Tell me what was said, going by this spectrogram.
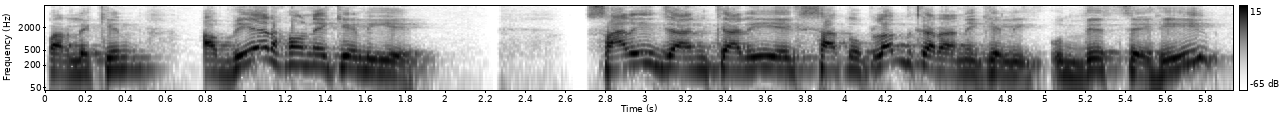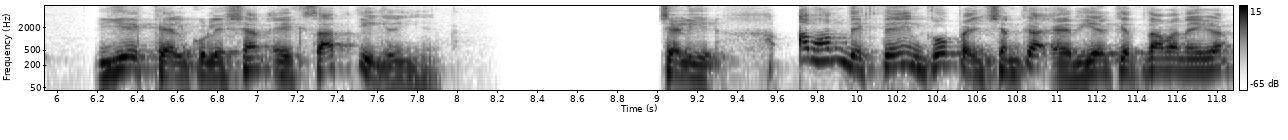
पर लेकिन अवेयर होने के लिए सारी जानकारी एक साथ उपलब्ध कराने के लिए उद्देश्य से ही ये कैलकुलेशन एक साथ की गई है। चलिए, अब हम देखते हैं इनको पेंशन का एरियर कितना बनेगा।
